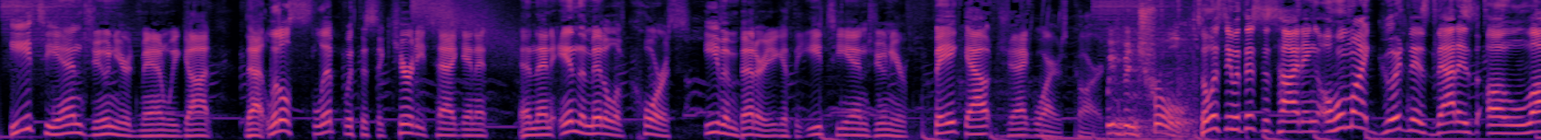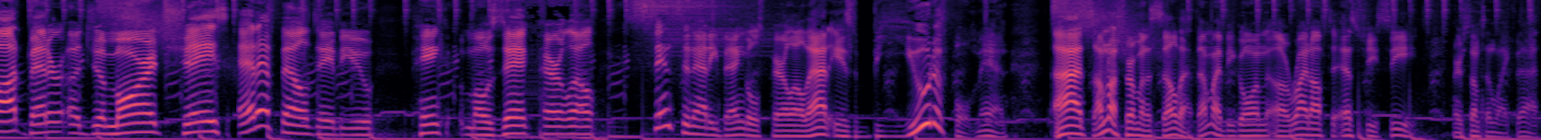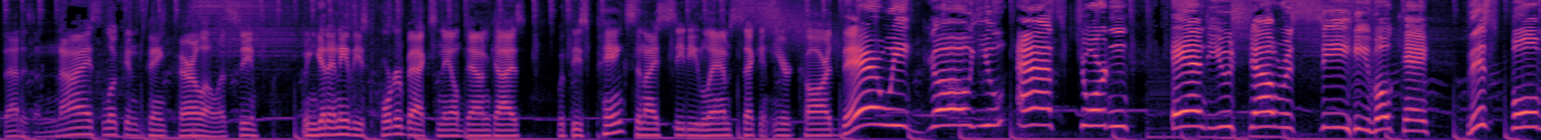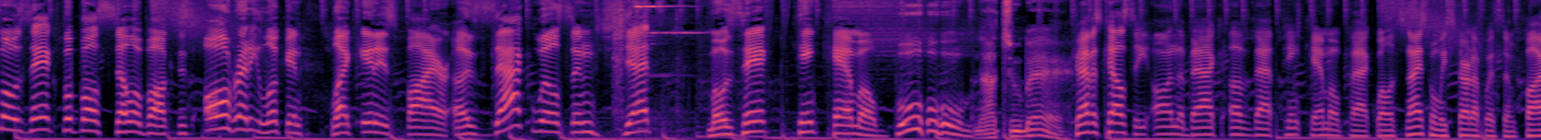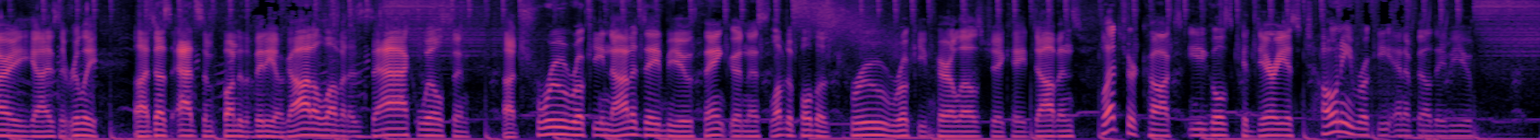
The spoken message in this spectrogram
Etienne Jr., man. We got that little slip with the security tag in it. And then in the middle, of course, even better, you get the Etienne Jr. fake out Jaguars card. We've been trolled. So let's see what this is hiding. Oh my goodness, that is a lot better. A Ja'Marr Chase NFL debut, pink mosaic parallel, Cincinnati Bengals parallel. That is beautiful, man. That's, I'm not sure I'm going to sell that. That might be going uh, right off to SGC or something like that. That is a nice looking pink parallel. Let's see if we can get any of these quarterbacks nailed down, guys. With these pinks, a nice CeeDee Lamb second year card. There we go. You asked, Jordan, and you shall receive. Okay, this full mosaic football cello box is already looking like it is fire. A Zach Wilson Jets mosaic pink camo. Boom. Not too bad. Travis Kelce on the back of that pink camo pack. Well, it's nice when we start off with some fire, you guys. It really uh, does add some fun to the video. Gotta love it. A Zach Wilson, a true rookie, not a debut. Thank goodness. Love to pull those true rookie parallels. J.K. Dobbins, Fletcher Cox, Eagles, Kadarius, Toney, rookie NFL debut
